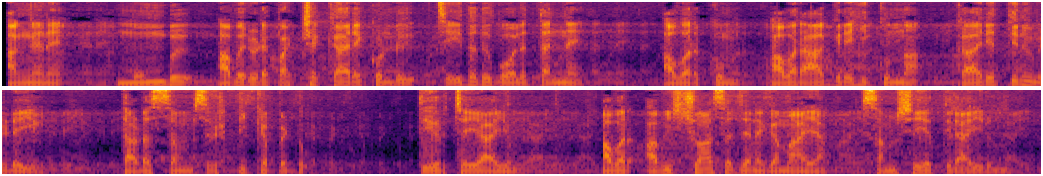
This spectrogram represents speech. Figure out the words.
അങ്ങനെ മുമ്പ് അവരുടെ പക്ഷക്കാരെ കൊണ്ട് ചെയ്തതുപോലെ തന്നെ അവർക്കും അവർ ആഗ്രഹിക്കുന്ന കാര്യത്തിനുമിടയിൽ തടസ്സം സൃഷ്ടിക്കപ്പെട്ടു. തീർച്ചയായും അവർ അവിശ്വാസജനകമായ സംശയത്തിലായിരുന്നു.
